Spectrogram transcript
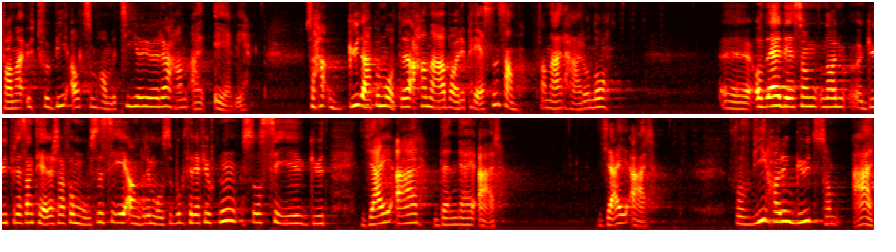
For han er ut forbi alt som har med tid å gjøre. Han er evig. Så han, Gud er på en måte, han er bare presens. Han, han er her og nå. Eh, og det er det som Når Gud presenterer seg for Moses i 2. Mosebok 3,14, så sier Gud 'Jeg er den jeg er'. Jeg er. For vi har en Gud som er.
